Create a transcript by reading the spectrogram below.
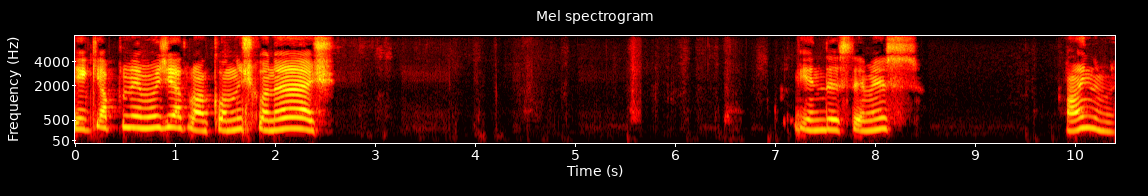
Tek yaptığın emoji atma. Konuş konuş. Yeni destemiz. Aynı mı?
